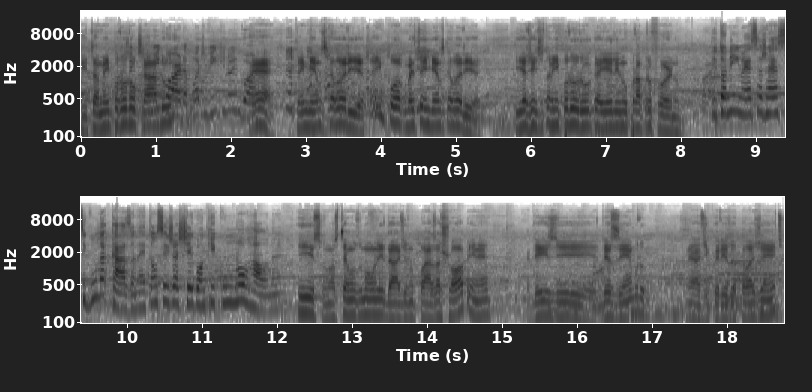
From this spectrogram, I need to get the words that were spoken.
E também por gente não urucado. engorda, pode vir que não engorda. É, tem menos caloria. Tem pouco, mas tem menos caloria. E a gente também pururuca ele no próprio forno. E Toninho, essa já é a segunda casa, né? Então vocês já chegam aqui com um know-how, né? Isso, nós temos uma unidade no Plaza Shopping, né? Desde dezembro, né, adquirida pela gente.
